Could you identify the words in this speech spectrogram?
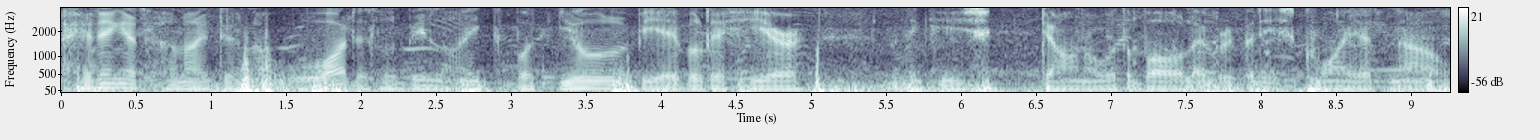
hitting it, and I don't know what it'll be like, but you'll be able to hear. I think he's down over the ball. Everybody's quiet now.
